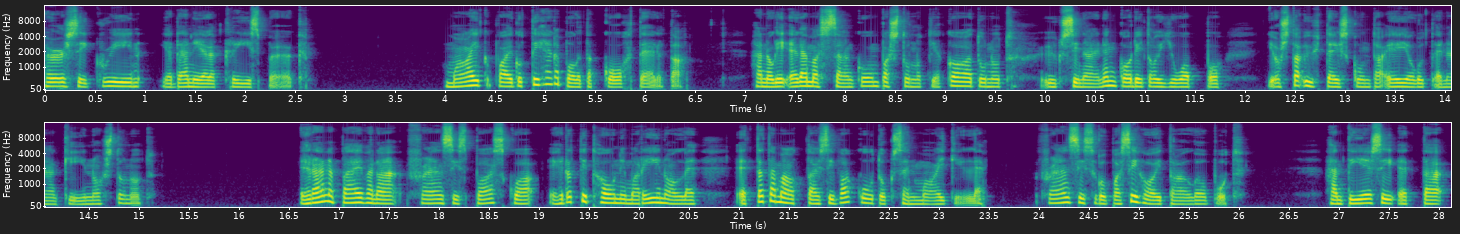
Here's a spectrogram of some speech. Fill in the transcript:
Hersey Green ja Daniel Griesberg. Mike vaikutti helpolta kohteelta – hän oli elämässään kompastunut ja kaatunut, yksinäinen koditon juoppo, josta yhteiskunta ei ollut enää kiinnostunut. Eräänä päivänä Francis Pasqua ehdotti Tony Marinolle, että tämä ottaisi vakuutuksen Maikille. Francis lupasi hoitaa loput. Hän tiesi, että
